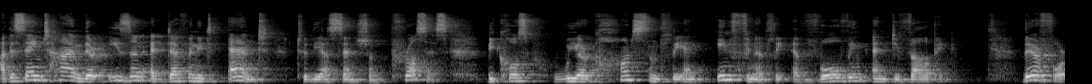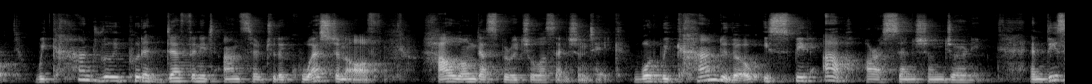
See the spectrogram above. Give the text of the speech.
At the same time, there isn't a definite end to the ascension process because we are constantly and infinitely evolving and developing. Therefore, we can't really put a definite answer to the question of how long does spiritual ascension take? What we can do though is speed up our ascension journey. And this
